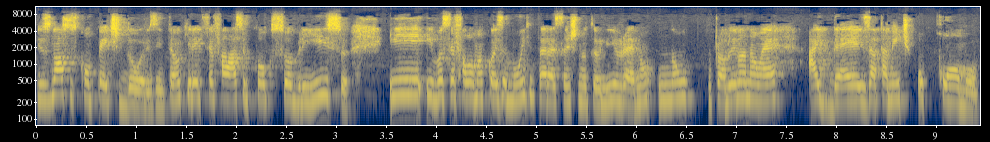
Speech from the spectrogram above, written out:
e os nossos competidores. Então, eu queria que você falasse um pouco sobre isso. E, e você falou uma coisa muito interessante no teu livro livro é não, não, o problema não é a ideia, é exatamente o como.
